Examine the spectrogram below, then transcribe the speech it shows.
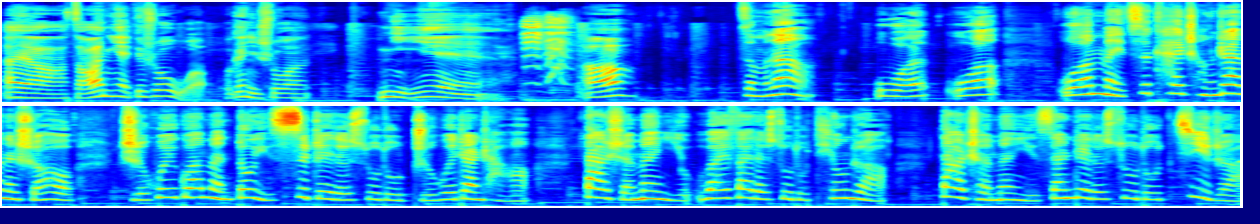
哎呀，早安，你也别说我，我跟你说，你啊，怎么了？我我我每次开城战的时候，指挥官们都以四 G 的速度指挥战场，大神们以 WiFi 的速度听着。大臣们以三 G 的速度记着，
